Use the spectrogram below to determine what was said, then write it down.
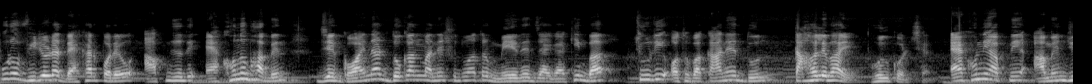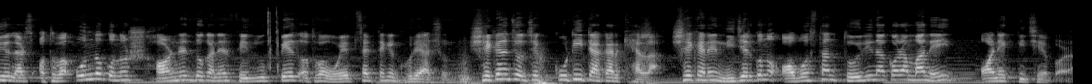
পুরো ভিডিওটা দেখার পরেও আপনি যদি এখনও ভাবেন যে গয়নার দোকান মানে শুধুমাত্র মেয়েদের জায়গা কিংবা চুরি অথবা কানের দুল, তাহলে ভাই ভুল করছেন। এখনই আপনি আমেন জুয়েলার্স অথবা অন্য কোনো স্বর্ণের দোকানের ফেসবুক পেজ অথবা ওয়েবসাইট থেকে ঘুরে আসুন। সেখানে চলছে কোটি টাকার খেলা। সেখানে নিজের কোনো অবস্থান তৈরি না করা মানেই অনেক পিছিয়ে পড়া।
